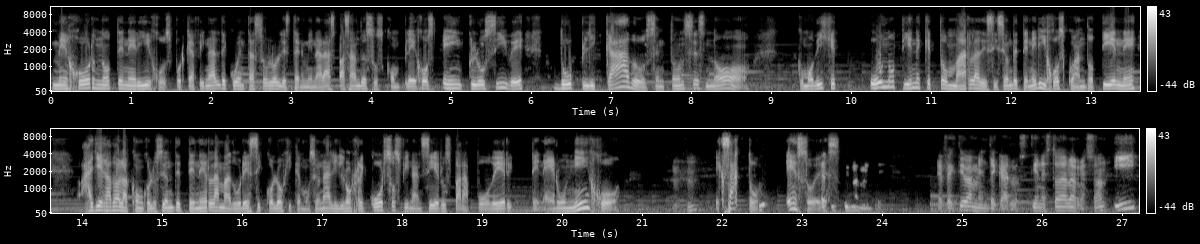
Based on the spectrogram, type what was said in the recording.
mejor no tener hijos, porque a final de cuentas solo les terminarás pasando esos complejos e inclusive duplicados. Entonces, no, como dije, uno tiene que tomar la decisión de tener hijos cuando tiene, ha llegado a la conclusión de tener la madurez psicológica, emocional y los recursos financieros para poder tener un hijo. Exacto, eso es. Efectivamente. Efectivamente, Carlos, tienes toda la razón. Y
